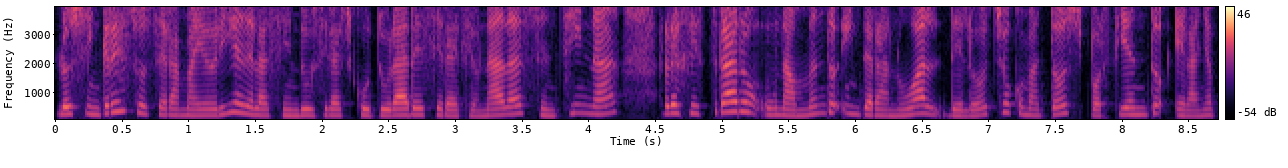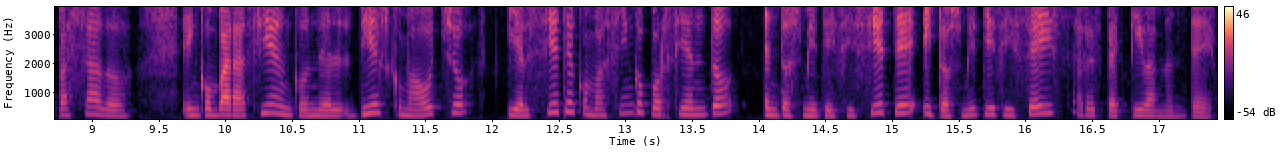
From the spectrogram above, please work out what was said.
los ingresos de la mayoría de las industrias culturales y relacionadas en China registraron un aumento interanual del 8,2% el año pasado, en comparación con el 10,8% y el 7,5% en 2017 y 2016 respectivamente.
